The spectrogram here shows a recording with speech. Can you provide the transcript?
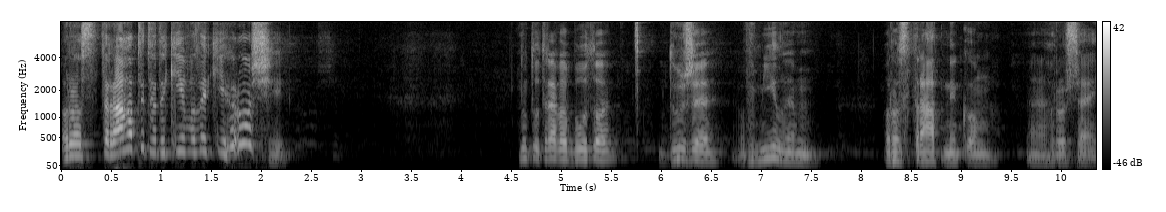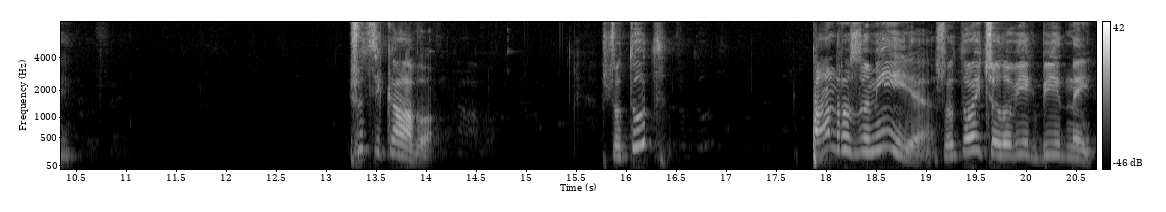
розтратити такі великі гроші. Ну, тут треба бути дуже вмілим розтратником е, грошей. Що цікаво, що тут пан розуміє, що той чоловік бідний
